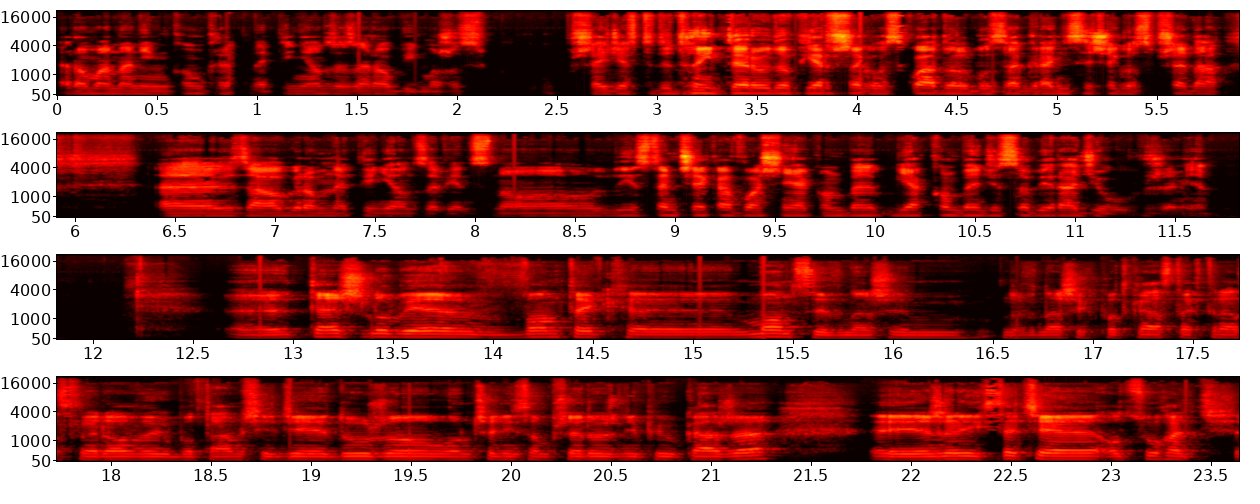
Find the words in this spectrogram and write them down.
Roma na nim konkretne pieniądze zarobi, może przejdzie wtedy do Interu do pierwszego składu albo za granicę się go sprzeda e, za ogromne pieniądze, więc no jestem ciekaw właśnie jak on, jak on będzie sobie radził w Rzymie. E, też lubię wątek e, mocy w, naszym, w naszych podcastach transferowych, bo tam się dzieje dużo, łączeni są przeróżni piłkarze. E, jeżeli chcecie odsłuchać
